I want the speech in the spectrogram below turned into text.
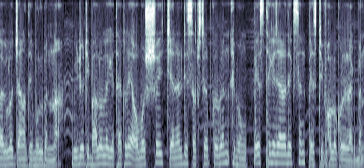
লাগল জানাতে ভুলবেন না। ভিডিওটি ভালো লেগে থাকলে অবশ্যই চ্যানেলটি সাবস্ক্রাইব করবেন এবং পেজ থেকে যারা দেখছেন, পেজটি ফলো করে রাখবেন।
